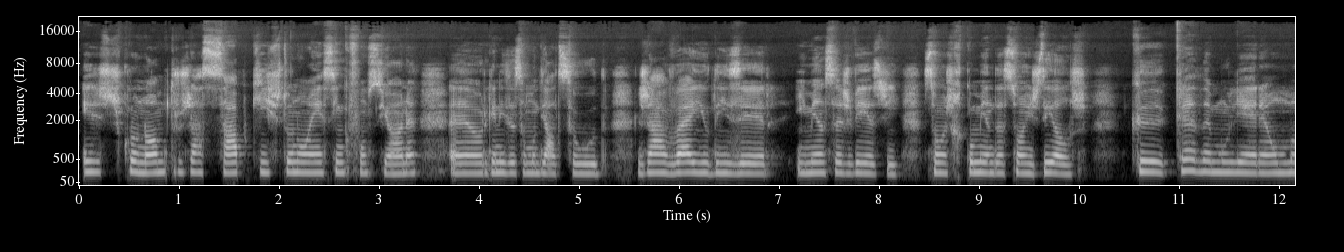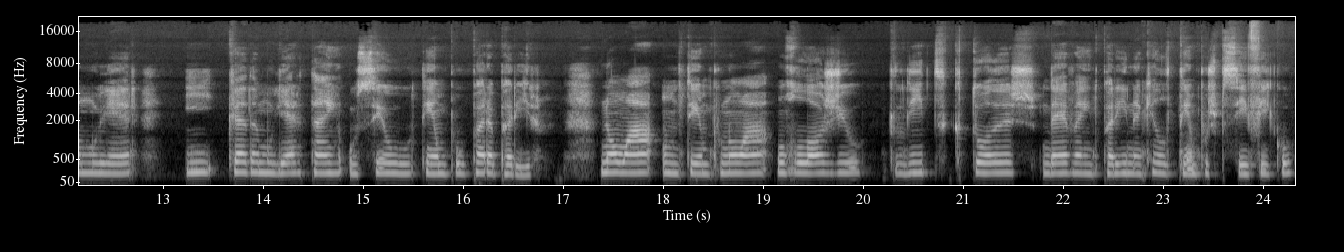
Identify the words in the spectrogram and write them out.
estes cronómetros já se sabe que isto não é assim que funciona. A Organização Mundial de Saúde já veio dizer imensas vezes, e são as recomendações deles, que cada mulher é uma mulher e cada mulher tem o seu tempo para parir. Não há um tempo, não há um relógio que dite que todas devem parir naquele tempo específico.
